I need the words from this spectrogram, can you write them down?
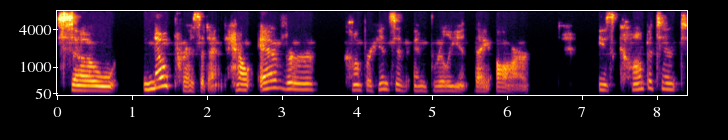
So no president, however comprehensive and brilliant they are, is competent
